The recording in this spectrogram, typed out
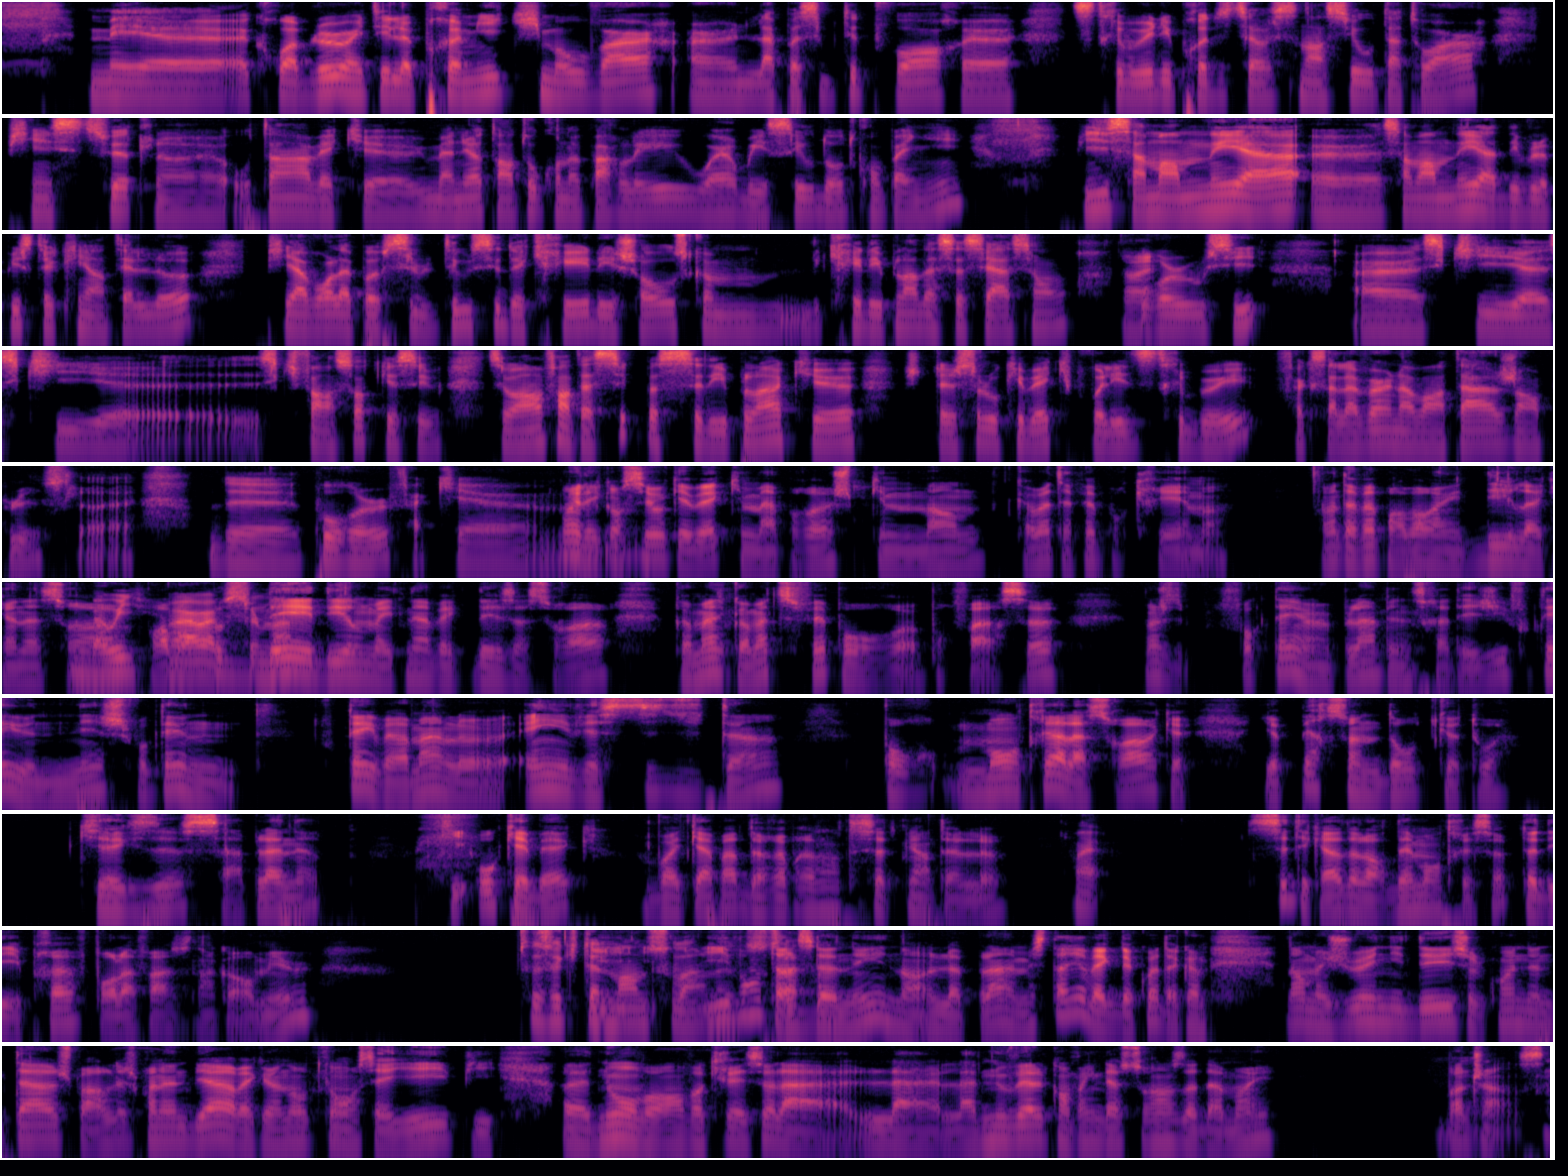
Mais euh, Croix-Bleu a été le premier qui m'a ouvert la possibilité de pouvoir distribuer des produits de services financiers aux tatoueurs. Puis ainsi de suite, là, autant avec Humania tantôt qu'on a parlé, ou RBC ou d'autres compagnies. Puis ça m'a emmené à, ça emmené à développer cette clientèle-là, puis avoir la possibilité aussi de créer des choses comme créer des plans d'association pour Ouais. eux aussi. Euh, ce, qui, euh, ce, qui, euh, ce qui fait en sorte que c'est vraiment fantastique parce que c'est des plans que j'étais le seul au Québec qui pouvait les distribuer. Fait que ça avait un avantage en plus là, de, pour eux. Fait que, Moi, il y a des conseillers au Québec qui m'approchent et qui me demandent comment tu as fait pour créer Emma? Comment tu as fait pour avoir un deal avec un assureur? Ben oui, Pour avoir ouais, ouais, des deals maintenant avec des assureurs. Comment, comment tu fais pour, pour faire ça? Moi, je dis faut que tu aies un plan et une stratégie. Il faut que tu aies une niche. Il faut que tu aies, une... faut que t'aies vraiment là, investi du temps pour montrer à l'assureur qu'il n'y a personne d'autre que toi qui existe sur la planète qui, au Québec, va être capable de représenter cette clientèle-là. Ouais. Si tu es capable de leur démontrer ça, tu as des preuves pour le faire, c'est encore mieux. c'est ça qu'ils te demandent souvent. Ils vont te façon. donner dans le plan. Mais si t'arrives avec de quoi, de comme, non, mais j'ai eu une idée sur le coin d'une table, je parlais, je prenais une bière avec un autre conseiller, puis euh, nous, on va, on va créer ça, la, la, la nouvelle compagnie d'assurance de demain. Bonne chance.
